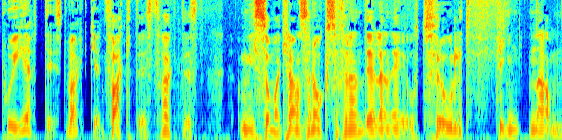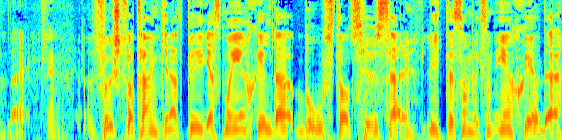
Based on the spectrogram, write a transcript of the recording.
poetiskt vackert. Faktiskt, faktiskt. Midsommarkransen också för den delen är otroligt fint namn. Verkligen. Först var tanken att bygga små enskilda bostadshus här, lite som liksom Enskede.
